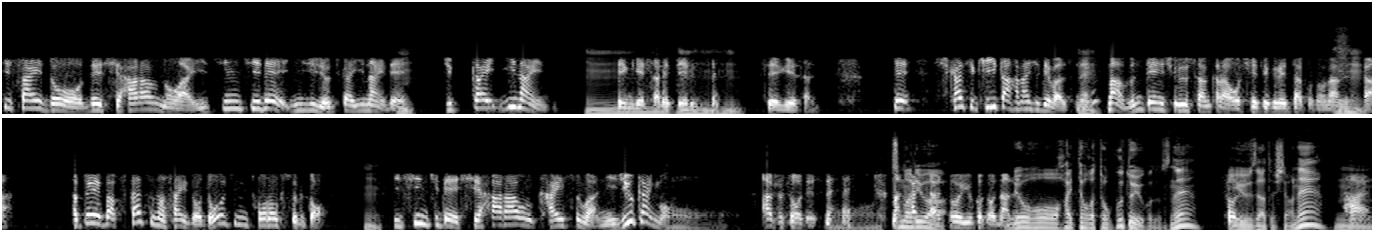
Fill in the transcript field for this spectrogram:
じサイドで支払うのは、1日で24時間以内でうん、10回以内うん宣言されているんですねうんうん制限される。で、しかし聞いた話ではですね、うん。まあ、運転手さんから教えてくれたことなんですが、例えば2つのサイドを同時に登録すると、うん。1日で支払う回数は20回うんもおあるそうですね。つまりはあ確かそういうことなんです。両方入った方が得ということですね。ユーザーとしてはね。うん。はい。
